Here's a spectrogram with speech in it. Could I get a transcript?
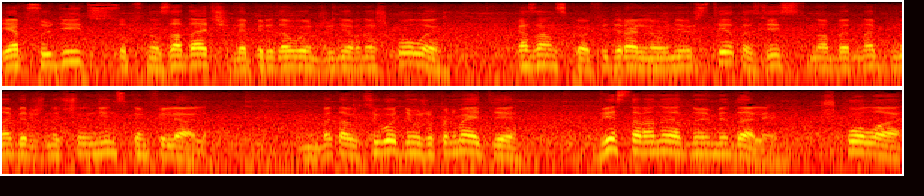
и обсудить, собственно, задачи для передовой инженерной школы Казанского федерального университета здесь, на набережно-Челнинском филиале. Это сегодня уже, понимаете, две стороны одной медали. Школа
